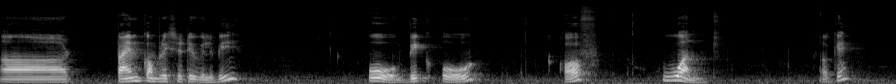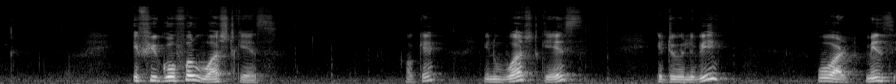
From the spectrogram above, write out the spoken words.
uh, time complexity will be O big O of 1 okay? If you go for worst case okay in worst case it will be what means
